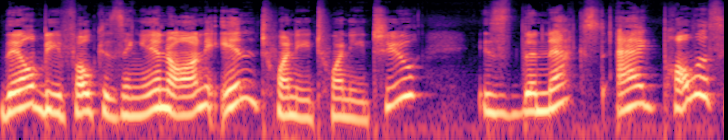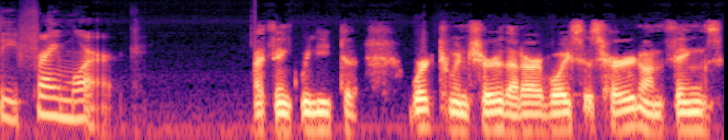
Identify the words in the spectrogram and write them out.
they'll be focusing in on in 2022 is the next ag policy framework. I think we need to work to ensure that our voice is heard on things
